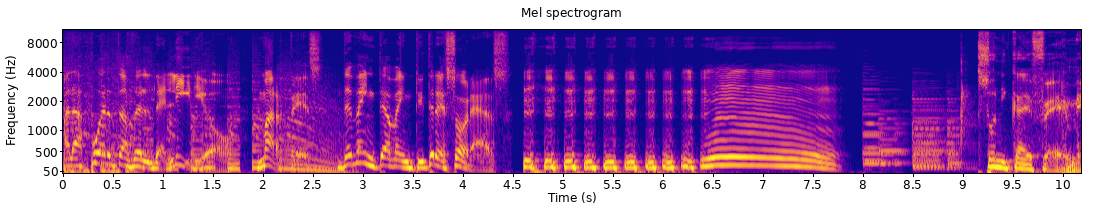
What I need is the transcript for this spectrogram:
A las puertas del delirio, martes, de 20 a 23 horas. Sónica FM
